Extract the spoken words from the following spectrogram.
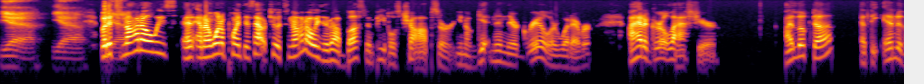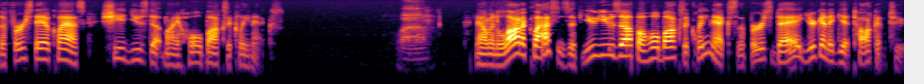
Yeah. Yeah. But it's Yeah. not always, and, and I want to point this out too. It's not always about busting people's chops or you know getting in their grill or whatever. I had a girl last year. I looked up at the end of the first day of class. She had used up my whole box of Kleenex. Wow. Now, in a lot of classes, if you use up a whole box of Kleenex the first day, you're going to get talking to.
